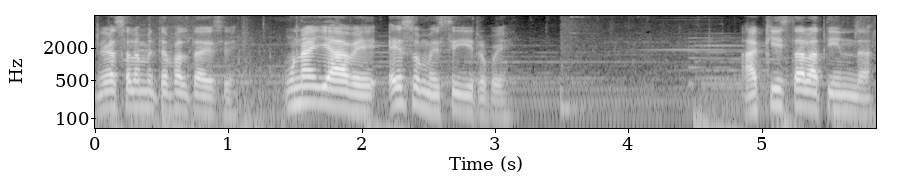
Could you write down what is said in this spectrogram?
Ya solamente falta ese. Una llave, eso me sirve. Aquí está la tienda.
